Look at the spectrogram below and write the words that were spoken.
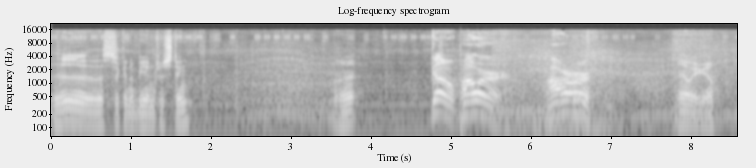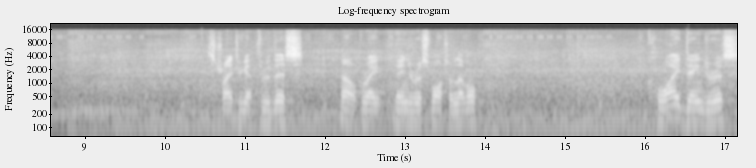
Ugh, this is gonna be interesting. Alright. Go! Power! Power! There we go. Try to get through this. Oh, great. Dangerous water level. Quite dangerous.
